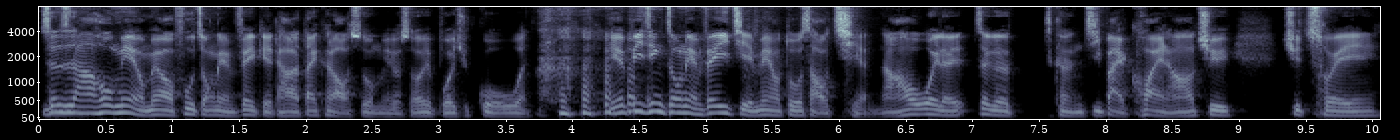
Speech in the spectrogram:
甚至他后面有没有付钟点费给他的代课老师，我们有时候也不会去过问，因为毕竟钟点费一节没有多少钱，然后为了这个可能几百块，然后去去催，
